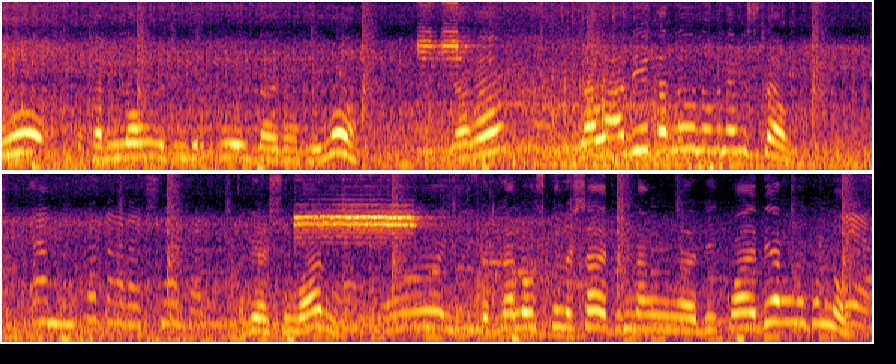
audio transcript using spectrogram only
Mo, bukan long ni jengber ku dah dong ki mo. Jaga, lala di kan no no mana mistam. Em có tao là xuân rồi. Tapi asuan. Oh, ini lalu sekolah saya pinang eh, di kuai biang ni kan no. Iya.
